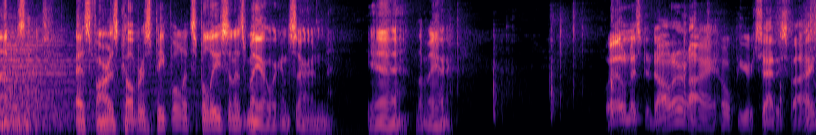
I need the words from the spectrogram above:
that was it. As far as Culver's people, its police, and its mayor were concerned. Yeah, the mayor. Well, Mr. Dollar, I hope you're satisfied.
